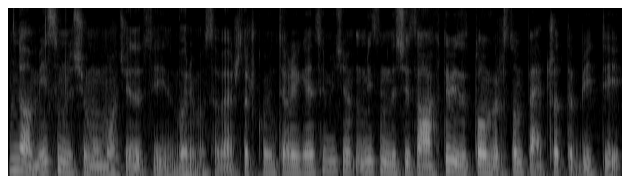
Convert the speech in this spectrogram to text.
Da, mislim da ćemo moći da se izborimo sa veštačkom inteligencijom. Mislim da će zahtevi za tom vrstom pečata biti,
